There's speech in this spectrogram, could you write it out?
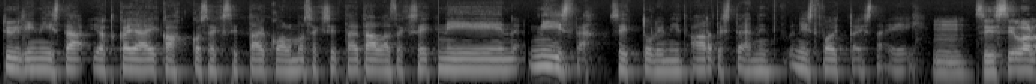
tyyli niistä, jotka jäi kakkoseksi tai kolmoseksi tai tällaiseksi, niin niistä sitten tuli niitä artisteja, niin niistä voittajista ei. Mm. Siis silloin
